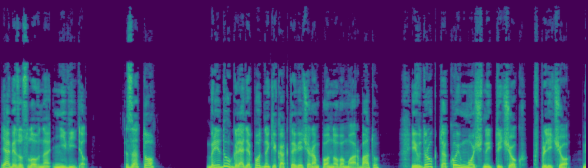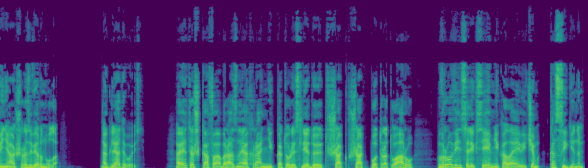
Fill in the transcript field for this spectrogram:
я, безусловно, не видел. Зато бреду, глядя под ноги как-то вечером по Новому Арбату, и вдруг такой мощный тычок в плечо меня аж развернуло. Оглядываюсь, а это шкафообразный охранник, который следует шаг в шаг по тротуару, вровень с Алексеем Николаевичем Косыгиным,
